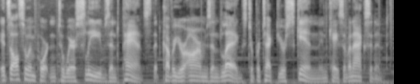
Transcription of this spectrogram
It's also important to wear sleeves and pants that cover your arms and legs to protect your skin in case of an accident.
